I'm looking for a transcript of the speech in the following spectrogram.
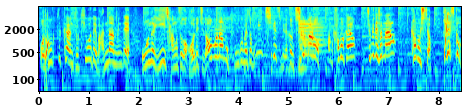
어, 독특한 두 키워드의 만남인데 오늘 이 장소가 어딜지 너무너무 궁금해서 미치겠습니다. 그럼 지금 바로 한번 가볼까요? 준비되셨나요? 가보시죠. 렛츠고!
